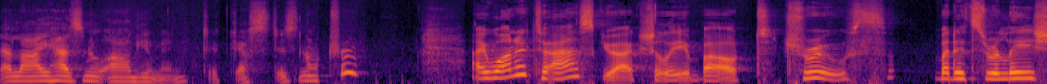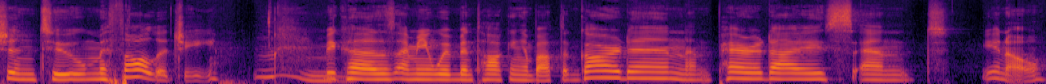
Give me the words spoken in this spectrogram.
A lie has no argument. It just is not true. I wanted to ask you actually about truth, but its relation to mythology. Mm. Because I mean we've been talking about the garden and paradise and you know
